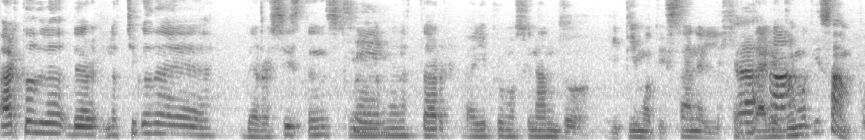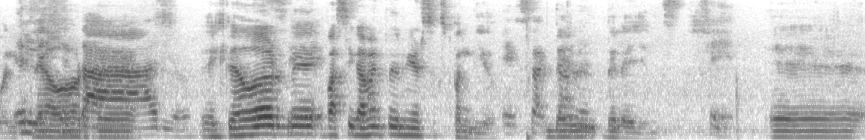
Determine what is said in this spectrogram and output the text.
hartos de, de los chicos de, de Resistance Sí. van, a estar ahí promocionando. Y Timothy Zahn, el legendario Ajá. Timothy Zahn, pues, el, El creador, de, el creador de básicamente del universo expandido Exactamente. de Legends. Sí. Eh,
